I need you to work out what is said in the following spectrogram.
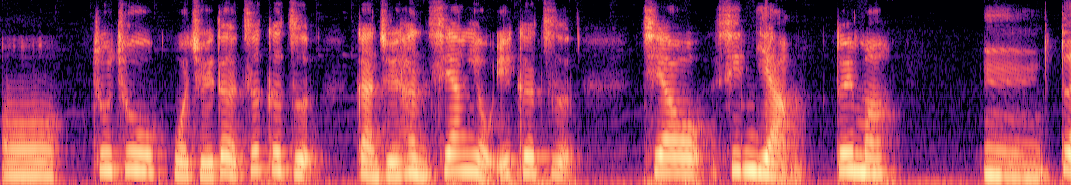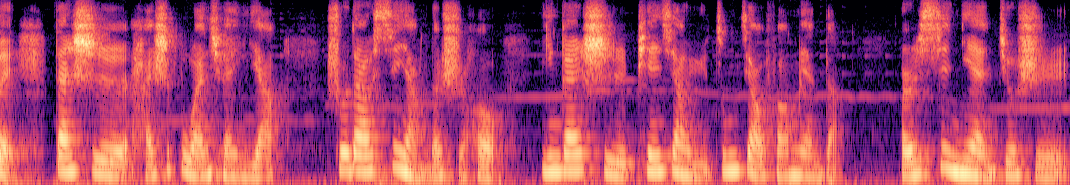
哦，猪猪，我觉得这个字感觉很像有一个字叫信仰，对吗？嗯，对，但是还是不完全一样。说到信仰的时候，应该是偏向于宗教方面的。而信念就是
